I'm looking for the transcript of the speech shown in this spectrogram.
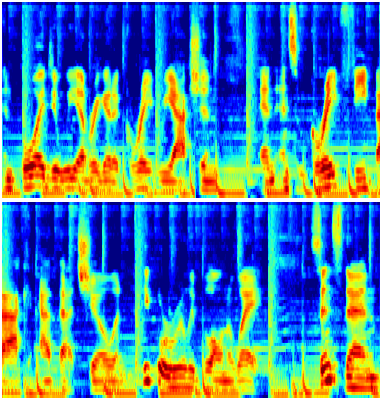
and boy, did we ever get a great reaction and, and some great feedback at that show. And people were really blown away. Since then,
